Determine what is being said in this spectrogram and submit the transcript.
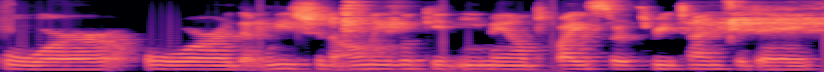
for, or that we should only look at email twice or three times a day."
